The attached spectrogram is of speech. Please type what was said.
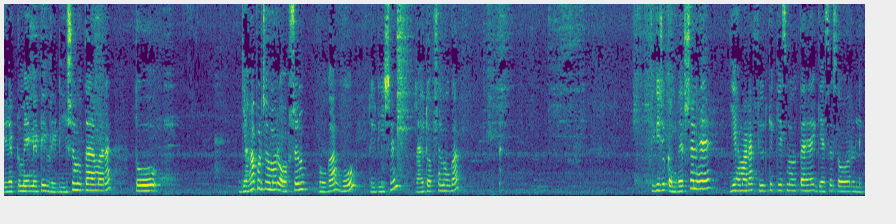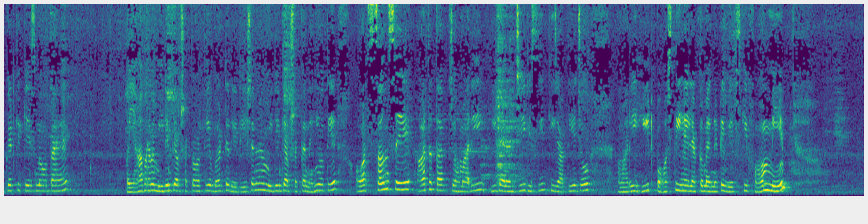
इलेक्ट्रोमैग्नेटिक रेडिएशन होता है हमारा। तो यहाँ पर जो हमारा ऑप्शन होगा, वो रेडिएशन राइट ऑप्शन होगा। क्योंकि जो कन्वेक्शन है, ये हमारा फ्लूड के केस में होता है गैसेस और लिक्विड के केस में होता है। और यहाँ पर हमें मीडियम की आवश्यकता होती है बट रेडिएशन में मीडियम की आवश्यकता नहीं होती है और सन से अर्थ तक जो हमारी हीट एनर्जी रिसीव की जाती है, जो हमारी हीट पहुँचती है इलेक्ट्रोमैग्नेटिक वेव्स की फॉर्म में,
